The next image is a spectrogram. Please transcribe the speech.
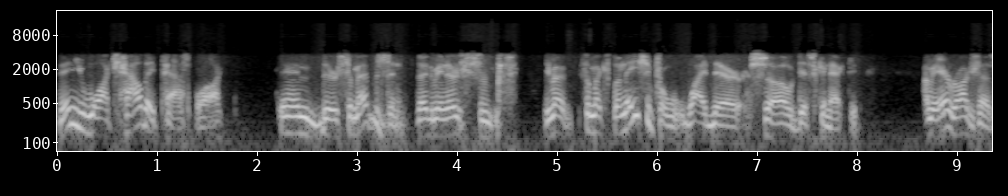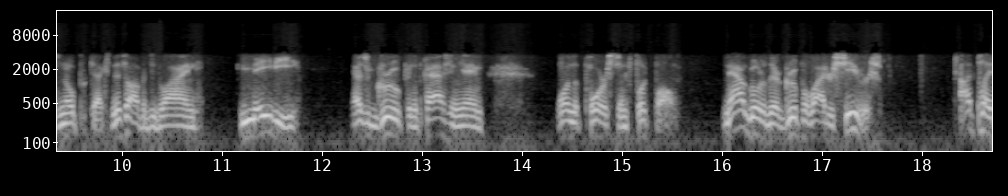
Then you watch how they pass block, and there's some evidence. I mean, there's some you know some explanation for why they're so disconnected. I mean, Aaron Rodgers has no protection. This offensive line, maybe as a group in the passing game, one of the poorest in football. Now go to their group of wide receivers. I play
